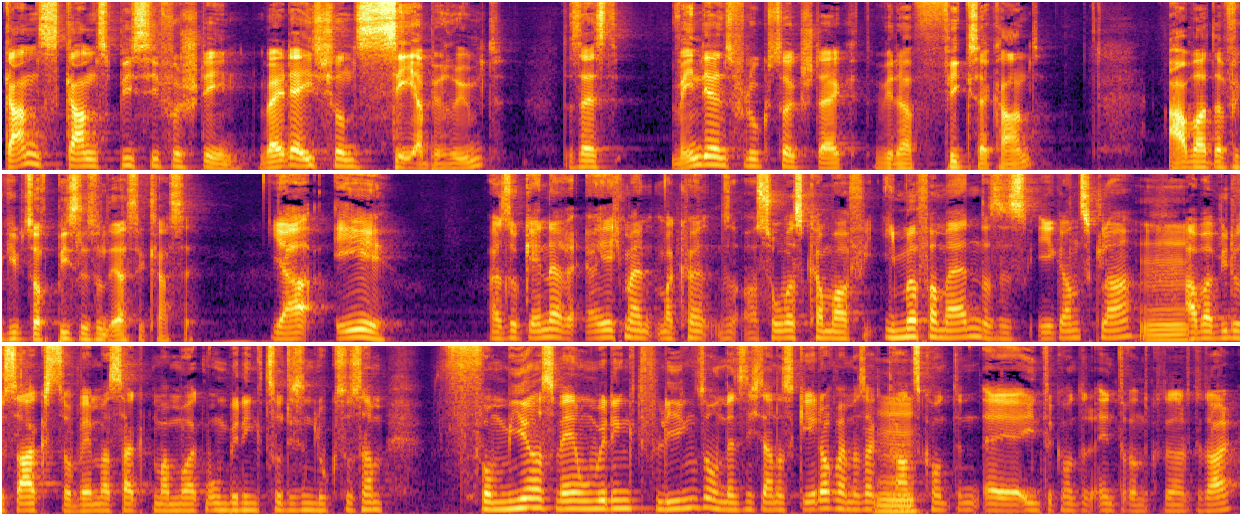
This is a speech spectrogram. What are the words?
ganz, ganz bisschen verstehen, weil der ist schon sehr berühmt. Das heißt, wenn der ins Flugzeug steigt, wird er fix erkannt. Aber dafür gibt es auch Business und erste Klasse. Ja, eh. Also generell, ich meine, man könnte, sowas kann man auf immer vermeiden, das ist eh ganz klar. Mhm. Aber wie du sagst, so, wenn man sagt, man mag unbedingt so diesen Luxus haben, von mir aus wäre unbedingt fliegen so und wenn es nicht anders geht, auch wenn man Mhm. sagt, Transkontin äh, interkontin interkontinental,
